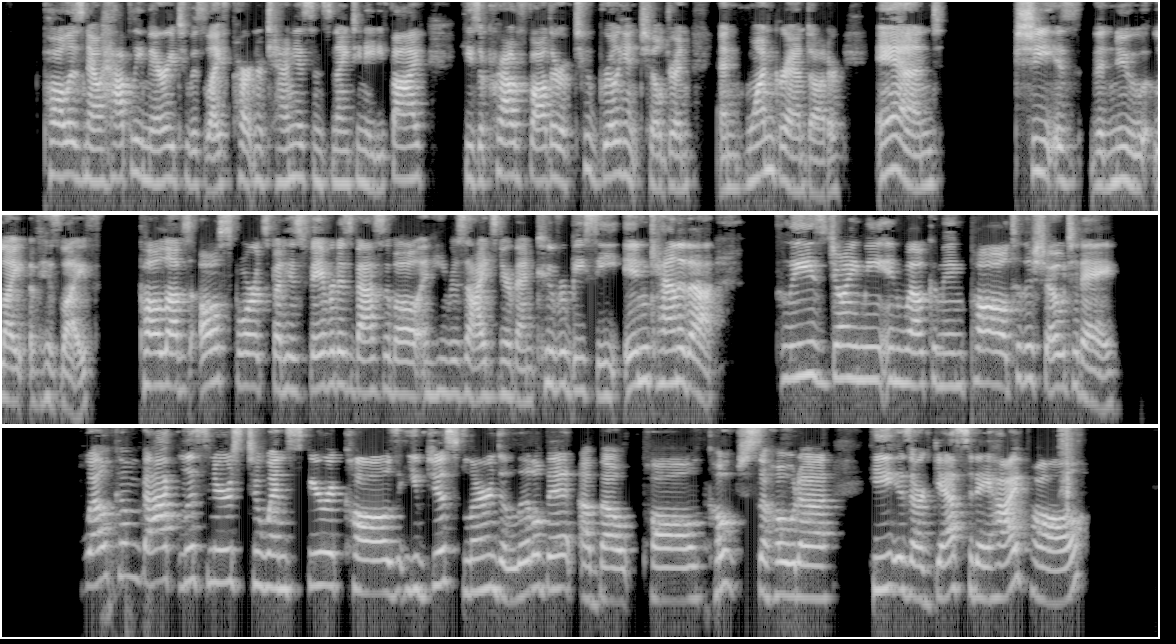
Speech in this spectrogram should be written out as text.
Paul is now happily married to his life partner Tanya since 1985. He's a proud father of two brilliant children and one granddaughter, and she is the new light of his life. Paul loves all sports, but his favorite is basketball, and he resides near Vancouver, BC, in Canada. Please join me in welcoming Paul to the show today. Welcome back, listeners, to When Spirit Calls. You've just learned a little bit about Paul, Coach Sahota. He is our guest today. Hi, Paul.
